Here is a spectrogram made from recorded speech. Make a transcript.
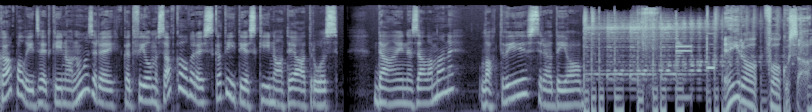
kā palīdzēt kino nozarei, kad filmas atkal varēs skatīties kinoteātros. Daina Zalamane, Latvijas radio. Eiro fokusā.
